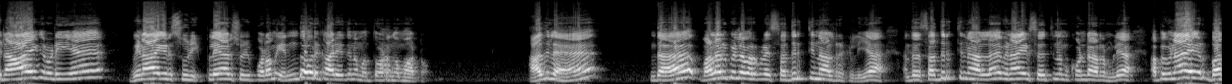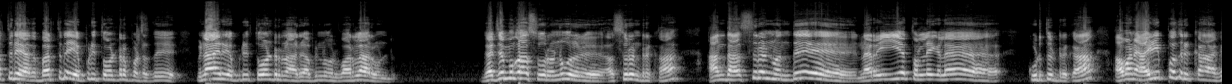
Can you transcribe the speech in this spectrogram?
விநாயகருடைய விநாயகர் சுழி பிள்ளையார் சுழி போடாமல் எந்த ஒரு காரியத்தையும் நம்ம தொடங்க மாட்டோம். அதுல இந்த வளர்பில் வரக்கூடிய சதுர்த்தி நாள் இருக்கு இல்லையா? அந்த சதுர்த்தி நாளில் விநாயகர் சதுர்த்தி நம்ம கொண்டாடுறோம் இல்லையா? அப்போ விநாயகர் பர்த்டே அந்த பர்த்டே எப்படி தோன்றப்பட்டது? விநாயகர் எப்படி தோன்றினாரு அப்படின்னு ஒரு வரலாறு உண்டு. கஜமுகாசூரன் ஒரு அசுரன் இருக்கான். அந்த அசுரன் வந்து நிறைய தொல்லைகளை கொடுத்துட்டு இருக்கான் அவனை அழிப்பதற்காக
